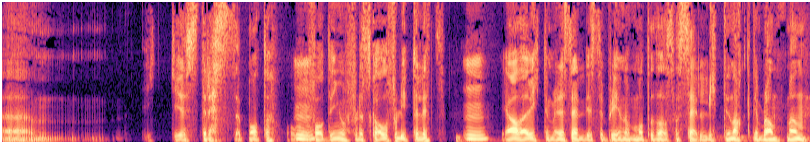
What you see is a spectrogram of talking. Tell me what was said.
ehm, ikke stresse, på en måte, og Mm. få ting gjort, for det skal flyte litt. Mm. Ja, det er viktig med selvdisiplin og på en måte ta seg selv litt i nakken iblant, men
